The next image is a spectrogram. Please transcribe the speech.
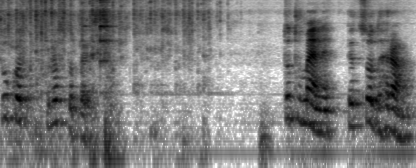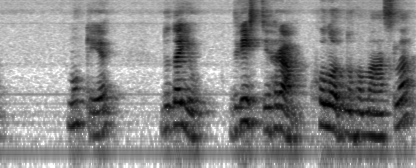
цукор розтопився. Тут в мене 500 грам муки, додаю 200 грам холодного масла,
